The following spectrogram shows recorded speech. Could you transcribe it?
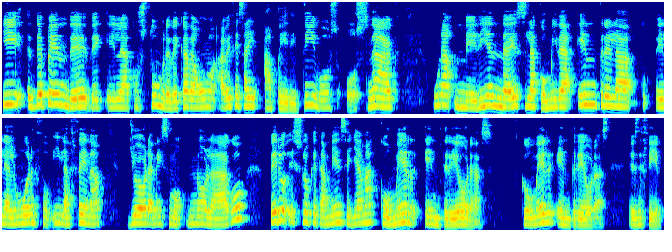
Y depende de la costumbre de cada uno. A veces hay aperitivos o snacks una merienda es la comida entre el almuerzo y la cena. Yo ahora mismo no la hago, pero es lo que también se llama comer entre horas. Comer entre horas. Es decir,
